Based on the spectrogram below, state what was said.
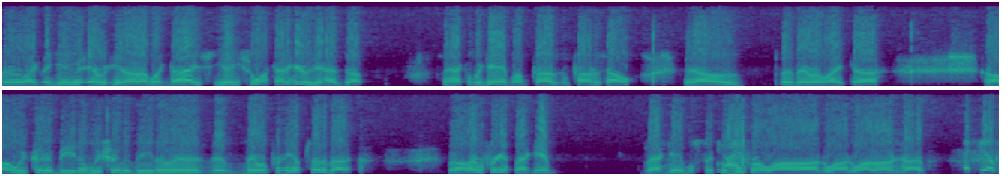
they're like they gave it every, you know. And I'm like, guys, you know, you should walk out of here with your heads up. It's a heck of a game. I'm proud. I'm proud as hell. You know, and they were like, uh, oh, we could have beat them. We should have beat them. And they were pretty upset about it. But I'll never forget that game. That game will stick with me for a long, long, long, long time. I feel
